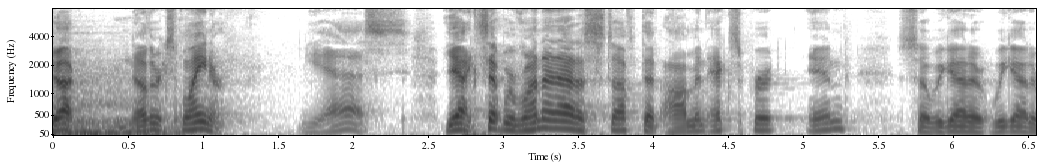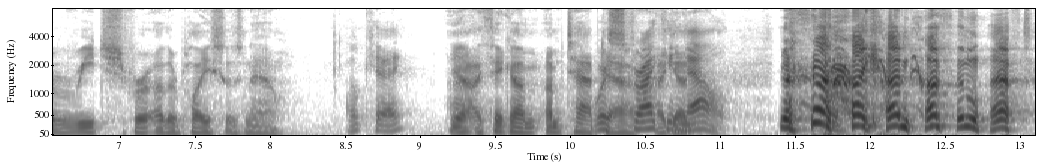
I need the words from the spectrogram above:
Chuck, another explainer. Yes. Yeah, except we're running out of stuff that I'm an expert in, so we gotta we gotta reach for other places now. Okay. Yeah, I think I'm I'm tapped We're out. Striking got- out. I got nothing left.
